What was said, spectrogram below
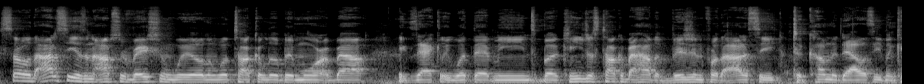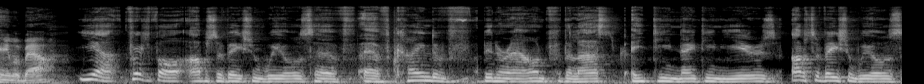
So, the Odyssey is an observation wheel, and we'll talk a little bit more about exactly what that means. But can you just talk about how the vision for the Odyssey to come to Dallas even came about? Yeah, first of all, observation wheels have, have kind of been around for the last 18, 19 years. Observation wheels,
